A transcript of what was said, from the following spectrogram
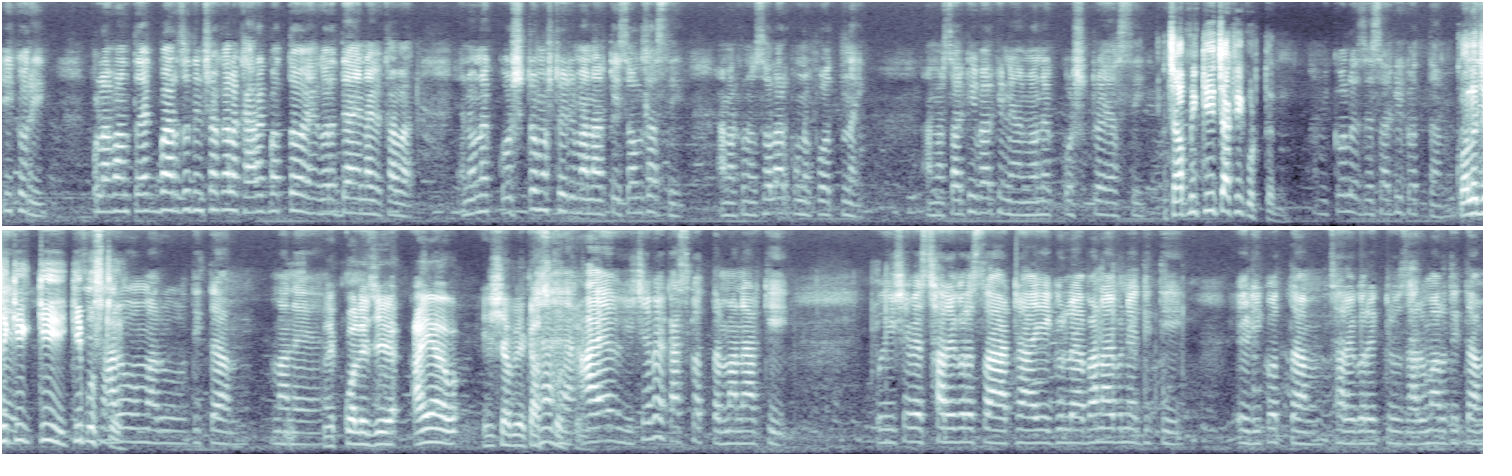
ই করি? পোলাপান তো একবার যদি সকালে খায় আরেকবার তো এ ঘরে দেয় না খাবার। এনে অনেক কষ্ট মষ্ট মানে আর কি চলতেছি। আমার কোনো চলার কোনো পথ নাই। আমার চাকরি বারকি নেই আমি অনেক কষ্টে আছি। আচ্ছা আপনি কি চাকরি করতেন? আমি কলেজে চাকরি করতাম। কলেজে কি কি কি পোস্টে? ঝাড়ু মারু দিতাম মানে মানে কলেজে আয়া হিসাবে কাজ হ্যাঁ, করতেন? হ্যাঁ, আয়া হিসেবে কাজ করতাম মানে আর কি ওই হিসেবে ছাড়ে করে চা টা এগুলা বানায় বানিয়ে দিতে। এডি করতাম ছাড়ে করে একটু ঝাড়ু মারু দিতাম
